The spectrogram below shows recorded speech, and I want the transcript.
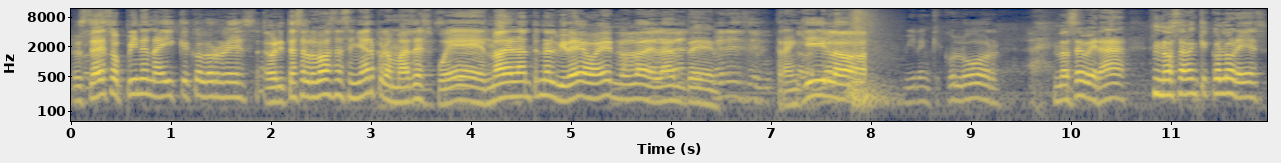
Ustedes opinan ahí qué color es. Ahorita se los vamos a enseñar, pero Ah, más después. sí. No adelanten el video, eh. No Ah, lo adelanten. espérense, poquito, Tranquilo. Miren qué color. No se verá. No saben qué color es.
